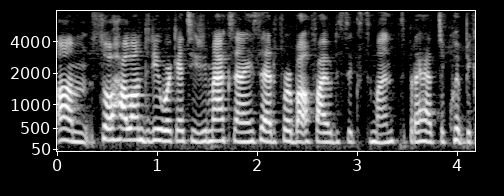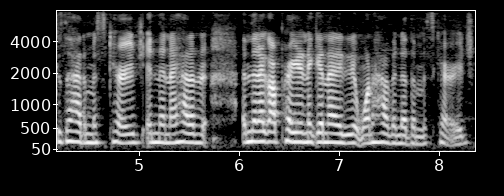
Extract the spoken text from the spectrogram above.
um, so how long did you work at TJ Maxx? And I said for about five to six months, but I had to quit because I had a miscarriage, and then I had, a, and then I got pregnant again. and I didn't want to have another miscarriage.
